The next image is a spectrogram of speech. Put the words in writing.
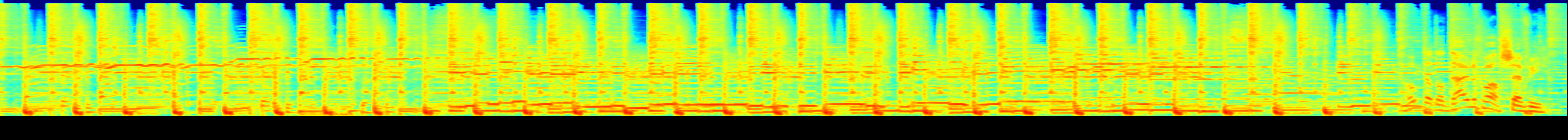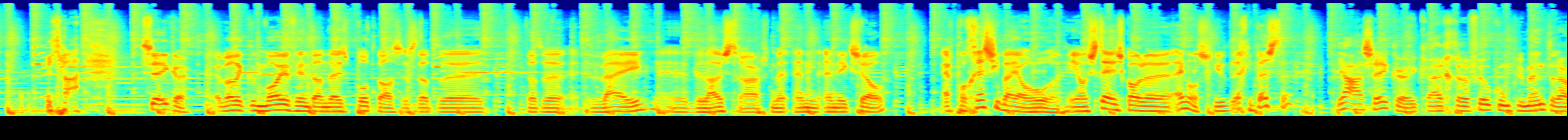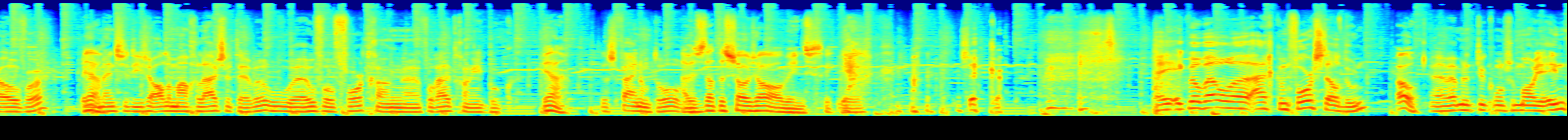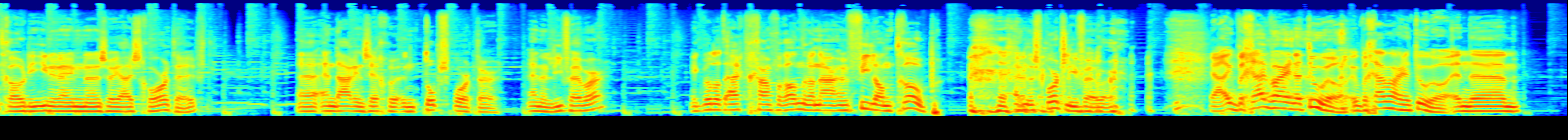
Dat duidelijk was, Sevi. Ja, zeker. En wat ik het mooie vind aan deze podcast is dat we, dat we wij, eh, de luisteraars met, en, en ik zelf, echt progressie bij jou horen. In jouw steenskolen Engels. Je doet echt je best, hè? Ja, zeker. Ik krijg eh, veel complimenten daarover. Ja. Mensen die ze allemaal geluisterd hebben, hoe, eh, hoeveel voortgang, vooruitgang ik boek. Ja. Dat is fijn om te horen. Ja, dus dat is sowieso al winst. Ik, Zeker. Hey, ik wil wel eh, eigenlijk een voorstel doen. Oh, Eh, we hebben natuurlijk onze mooie intro die iedereen eh, zojuist gehoord heeft. En daarin zeggen we een topsporter en een liefhebber. Ik wil dat eigenlijk gaan veranderen naar een filantroop en een sportliefhebber. Ja, ik begrijp waar je naartoe wil. Ik begrijp waar je naartoe wil. En ehm,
